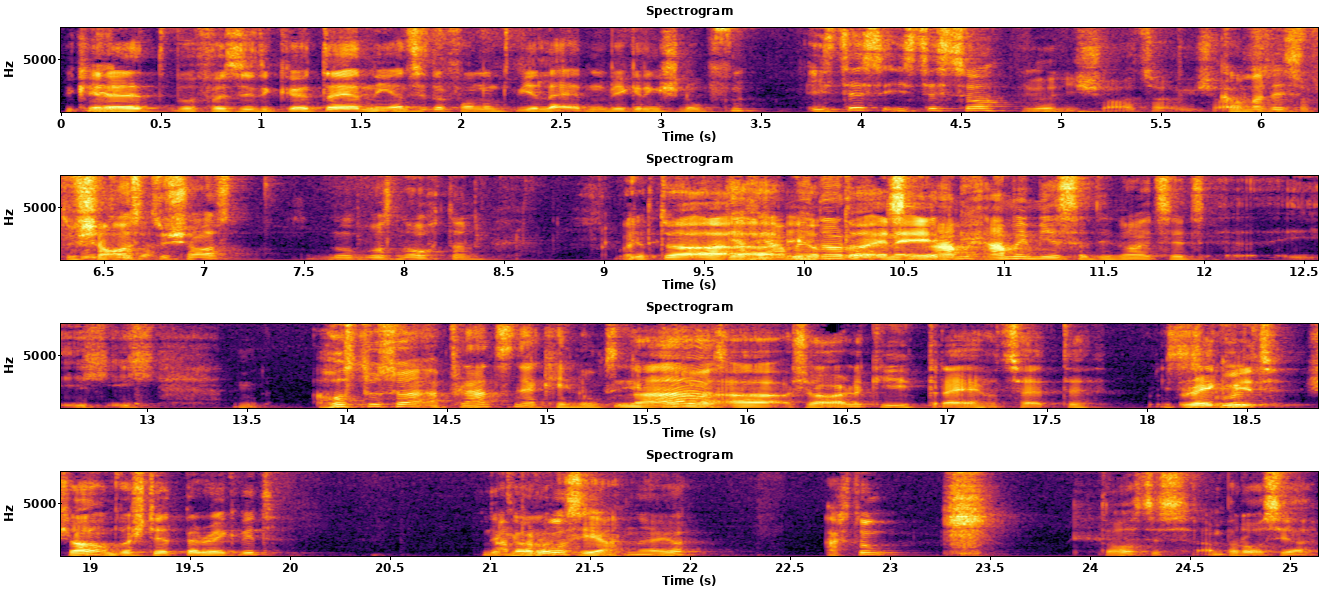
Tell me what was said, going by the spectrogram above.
Wir können Ja. nicht, sie die Götter ernähren sich davon und wir leiden, wir kriegen Schnupfen. Ist das, ist das so? Ja, ich schaue jetzt. Ich schau Kann man jetzt das, du sofort schaust, wieder. du schaust noch was nach, dann. Ich hab da, äh, äh, ich hab da eine? App. Einmal- Einmal müssen die noch jetzt. jetzt ich, ich, hast du so eine Pflanzenerkennungs-App? Nein, äh, schau, Allergie 3 hat das Ragweed. Schau, und was steht bei Ragweed? Ambrosia. Naja? Achtung. da hast du es. Ambrosia.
